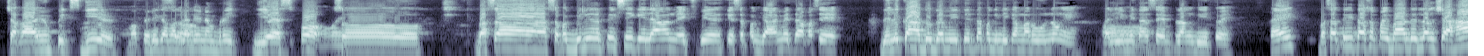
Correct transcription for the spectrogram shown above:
tsaka yung fixed gear. Mapili ka So, maglagay ng brake. Yes po. Okay. So, basta sa pagbili ng Pixie, kailangan may experience kayo sa paggamit ha, kasi delikado gamitin to pag hindi ka marunong eh. Malimit ang semplang dito eh. Okay? Basta 3,500 lang siya ha.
